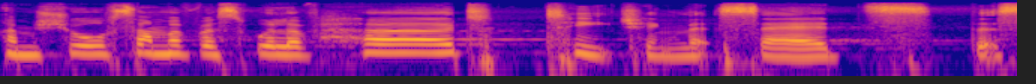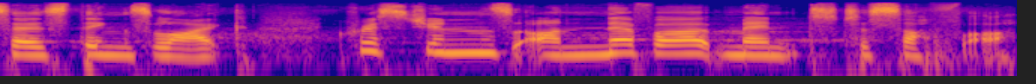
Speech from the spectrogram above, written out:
I'm sure some of us will have heard teaching that says, that says things like Christians are never meant to suffer,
